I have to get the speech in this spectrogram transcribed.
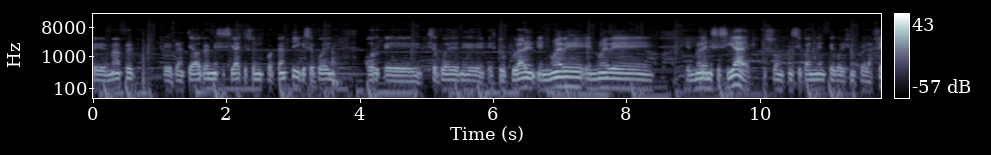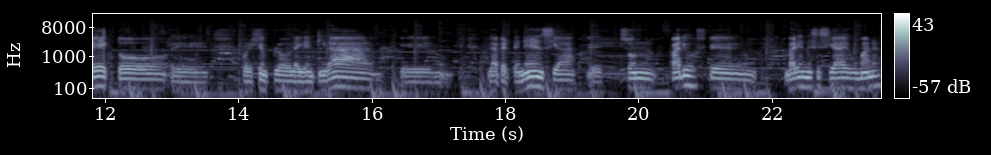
eh, Manfred eh, plantea otras necesidades que son importantes y que se pueden, se pueden estructurar en, nueve, en, nueve, en nueve necesidades, que son principalmente, por ejemplo, el afecto, por ejemplo, la identidad la pertenencia, eh, son varios, eh, varias necesidades humanas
